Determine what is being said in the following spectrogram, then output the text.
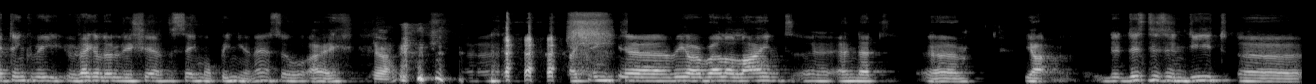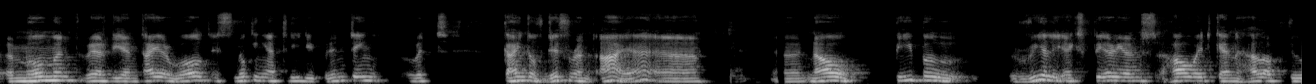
I think we regularly share the same opinion. Eh? So I, Yeah. uh, I think uh, we are well aligned, uh, and that um, yeah, th- this is indeed uh, a moment where the entire world is looking at 3D printing with kind of different eye. eh? Uh, uh, now people really experience how it can help to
